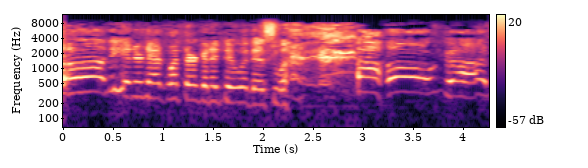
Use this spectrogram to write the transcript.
Oh the internet what they're going to do with this one. Oh god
